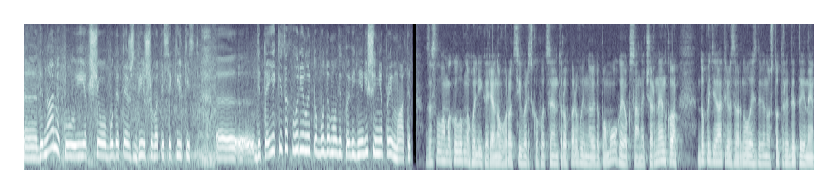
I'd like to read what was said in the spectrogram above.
е, динаміку. І якщо буде теж збільшуватися кількість е, дітей, які захворіли, то будемо відповідні рішення приймати. За словами головного лікаря Новгород-Сіверського центру первинної допомоги Оксани Черненко, до педіатрів звернулись 93 дитини.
